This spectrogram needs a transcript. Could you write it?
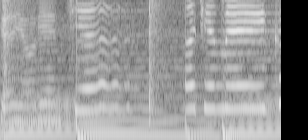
却又连接而且每个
